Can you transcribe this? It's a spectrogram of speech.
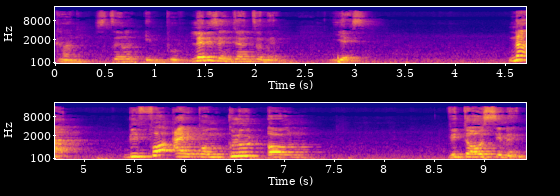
can still improve. Ladies and gentlemen, yes. Now, before I conclude on Victor Osimhen,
